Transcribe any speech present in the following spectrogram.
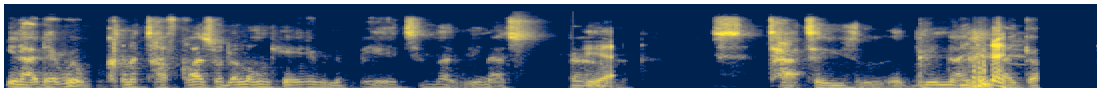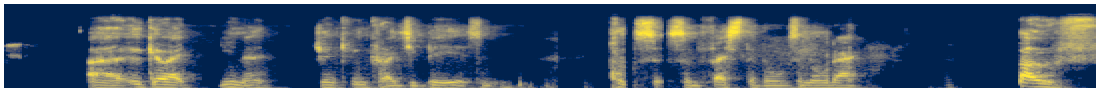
You know they're real kind of tough guys with the long hair and the beards, and the, you know um, Yeah. tattoos and you name it. They go, uh, who go out, you know, drinking crazy beers and concerts and festivals and all that. Both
